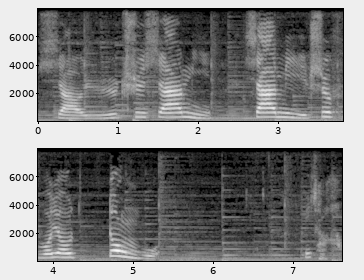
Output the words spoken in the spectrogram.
小鱼吃虾米，虾米吃浮游动物。非常好。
